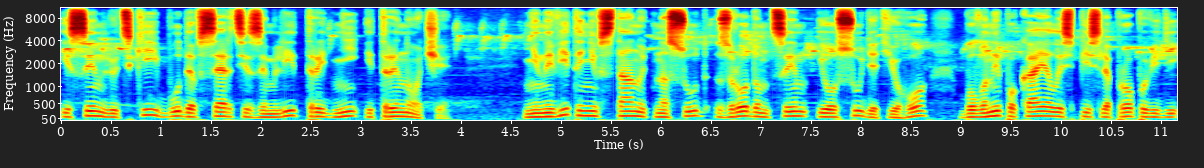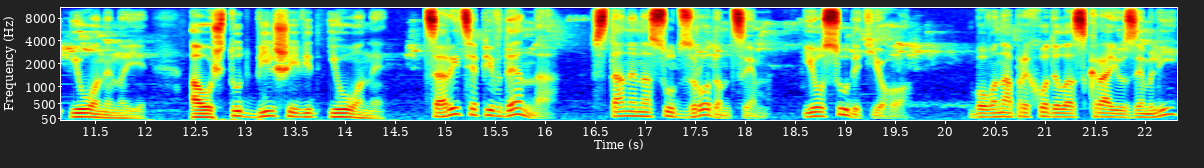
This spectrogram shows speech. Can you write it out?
і син людський буде в серці землі три дні і три ночі. Ніневітині встануть на суд з родом цим і осудять його, бо вони покаялись після проповіді Іониної, а ось тут більший від Іони. Цариця Південна встане на суд з родом цим і осудить його, бо вона приходила з краю землі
